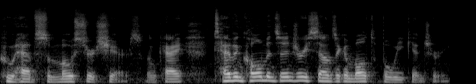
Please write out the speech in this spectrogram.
who have some Mostert shares. Okay, Tevin Coleman's injury sounds like a multiple week injury.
